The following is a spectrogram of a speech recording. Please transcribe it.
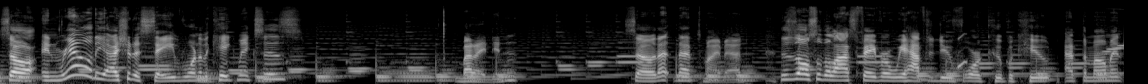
So, in reality, I should have saved one of the cake mixes, but I didn't. So, that that's my bad. This is also the last favor we have to do for Koopa Koot at the moment.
